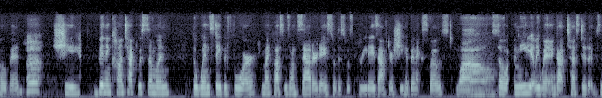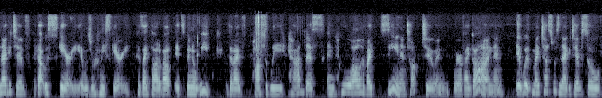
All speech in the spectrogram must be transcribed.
COVID she been in contact with someone the Wednesday before my class was on Saturday, so this was three days after she had been exposed. Wow. So immediately went and got tested. It was negative. That was scary. It was really scary because I thought about it's been a week that I've possibly had this, and who all have I seen and talked to, and where have I gone? And it was my test was negative, so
